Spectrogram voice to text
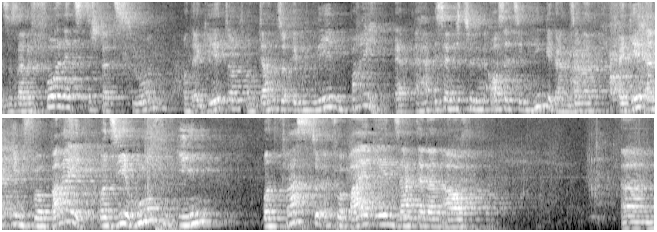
also seine vorletzte Station und er geht dort und dann so im Nebenbei. Er, er, ist ja nicht zu den Aussätzigen hingegangen, sondern er geht an ihnen vorbei und sie rufen ihn und fast so im Vorbeigehen sagt er dann auch, ähm,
